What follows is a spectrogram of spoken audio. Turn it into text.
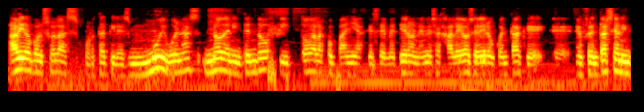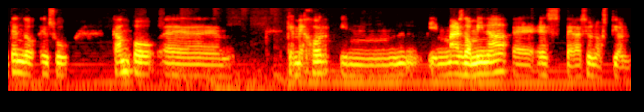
ha habido consolas portátiles muy buenas, no de Nintendo, y todas las compañías que se metieron en ese jaleo se dieron cuenta que eh, enfrentarse a Nintendo en su campo eh, que mejor y, y más domina eh, es pegarse un ostión.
